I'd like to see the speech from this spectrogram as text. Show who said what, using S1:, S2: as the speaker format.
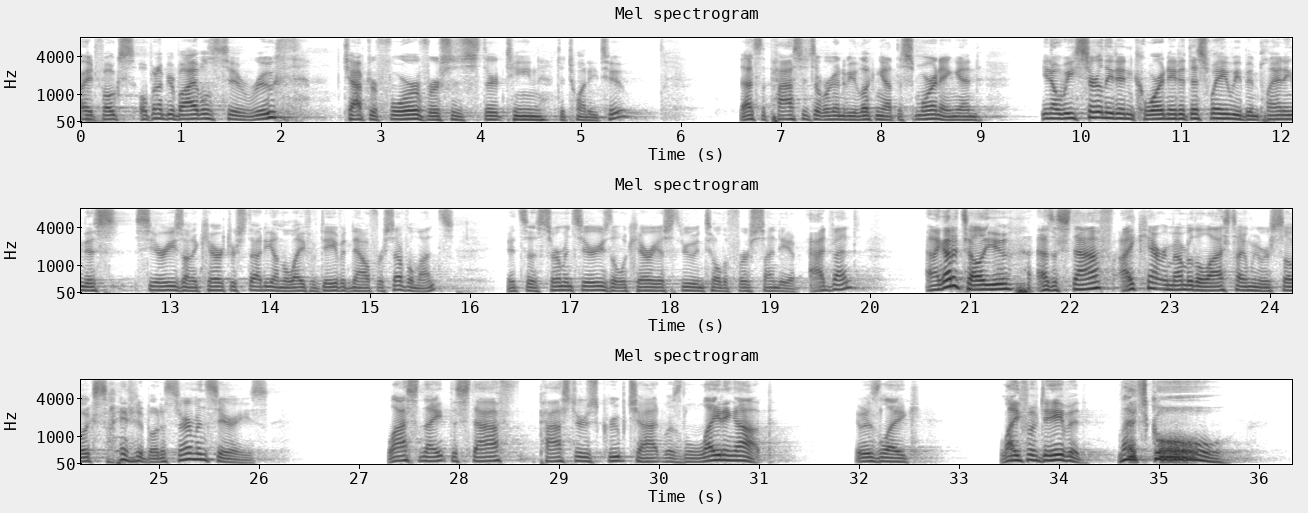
S1: All right, folks, open up your Bibles to Ruth chapter 4, verses 13 to 22. That's the passage that we're going to be looking at this morning. And, you know, we certainly didn't coordinate it this way. We've been planning this series on a character study on the life of David now for several months. It's a sermon series that will carry us through until the first Sunday of Advent. And I got to tell you, as a staff, I can't remember the last time we were so excited about a sermon series. Last night, the staff pastors group chat was lighting up. It was like, Life of David, let's go,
